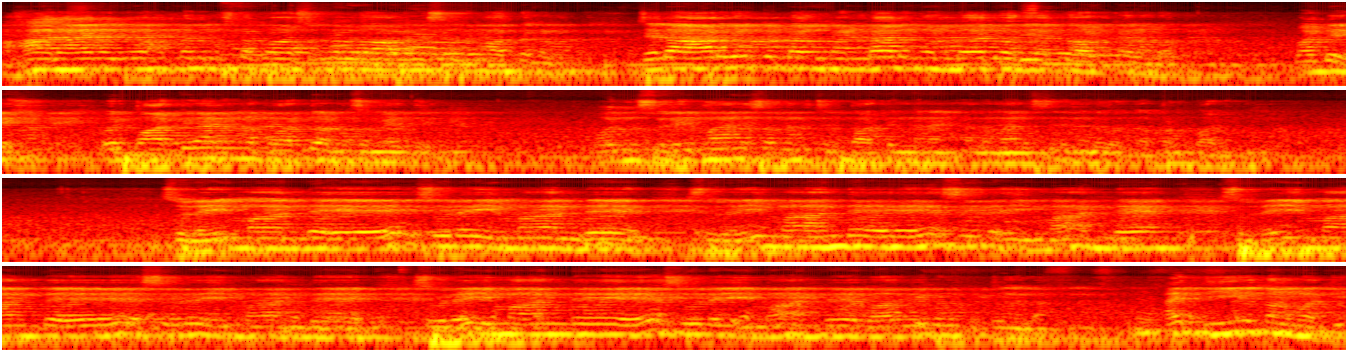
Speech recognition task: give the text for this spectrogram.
മഹാനായ മുഹമ്മദ് മുസ്തഫ ചില ആളുകൾക്ക് ഉണ്ടാവും കണ്ടാലും കൊണ്ടാലും അറിയാത്ത ആൾക്കാരുണ്ടാവും. പണ്ടേ ഒരു പാട്ടുകാരന്റെ പാട്ട് കാണുന്ന സമയത്ത് ഒന്ന് സുലൈമാനെ സംബന്ധിച്ച പാട്ട് ഇങ്ങനെ അത് മനസ്സിൽ നിന്ന് വന്നപ്പോൾ പാടി. സുലൈമാന്റെ സുലൈമാന്റെ സുലൈമാന്റെ സുലൈമാന്റെ സുലൈമാന്റെ സുലൈമാന്റെ സുലൈമാന്റെ സുലൈമാന്റെ. ഇവിടെ കിട്ടുന്നില്ല. അത് ജീവിതം മാറ്റി.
